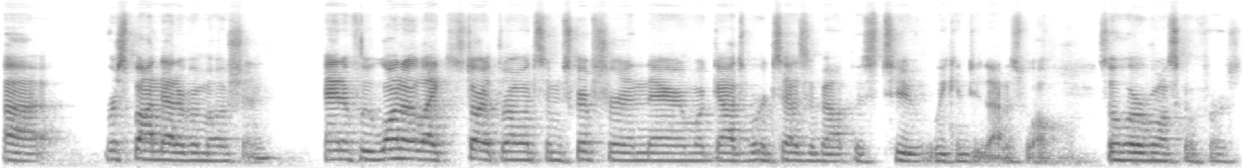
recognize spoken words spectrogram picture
uh, respond out of emotion? And if we want to like start throwing some scripture in there and what God's word says about this too, we can do that as well. So whoever wants to go first.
